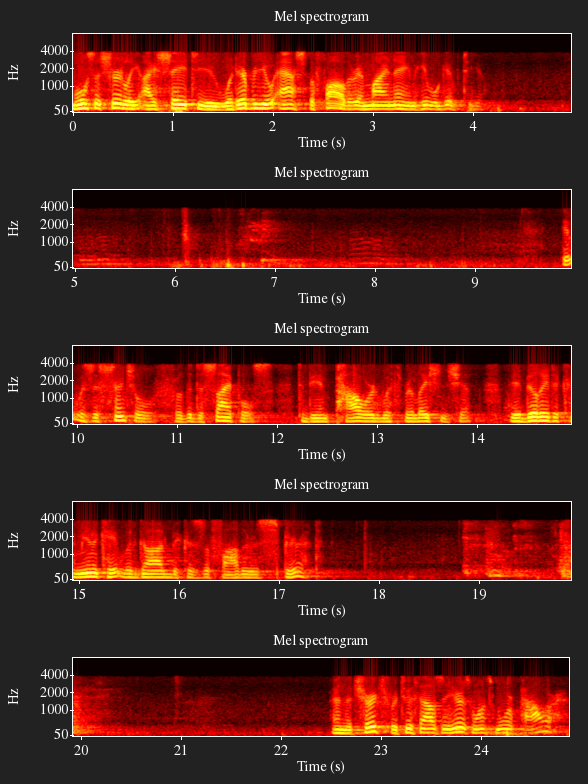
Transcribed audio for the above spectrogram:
Most assuredly, I say to you, whatever you ask the Father in my name, he will give to you. It was essential for the disciples to be empowered with relationship, the ability to communicate with God because the Father is Spirit. And the church for 2,000 years wants more power.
